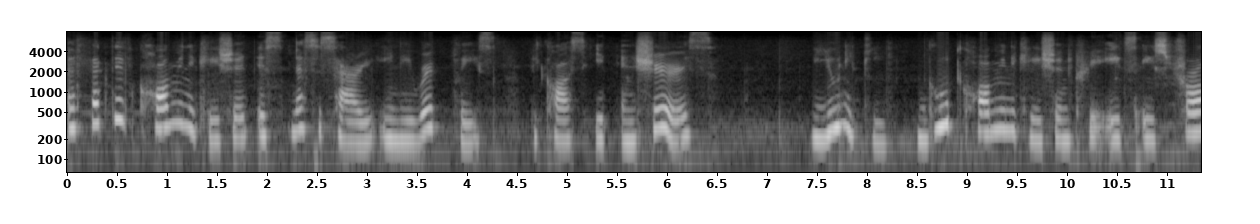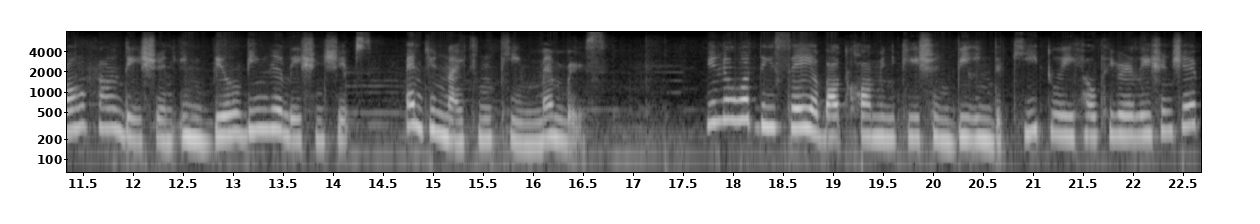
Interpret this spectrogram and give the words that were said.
Effective communication is necessary in a workplace because it ensures unity. Good communication creates a strong foundation in building relationships and uniting team members. You know what they say about communication being the key to a healthy relationship?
